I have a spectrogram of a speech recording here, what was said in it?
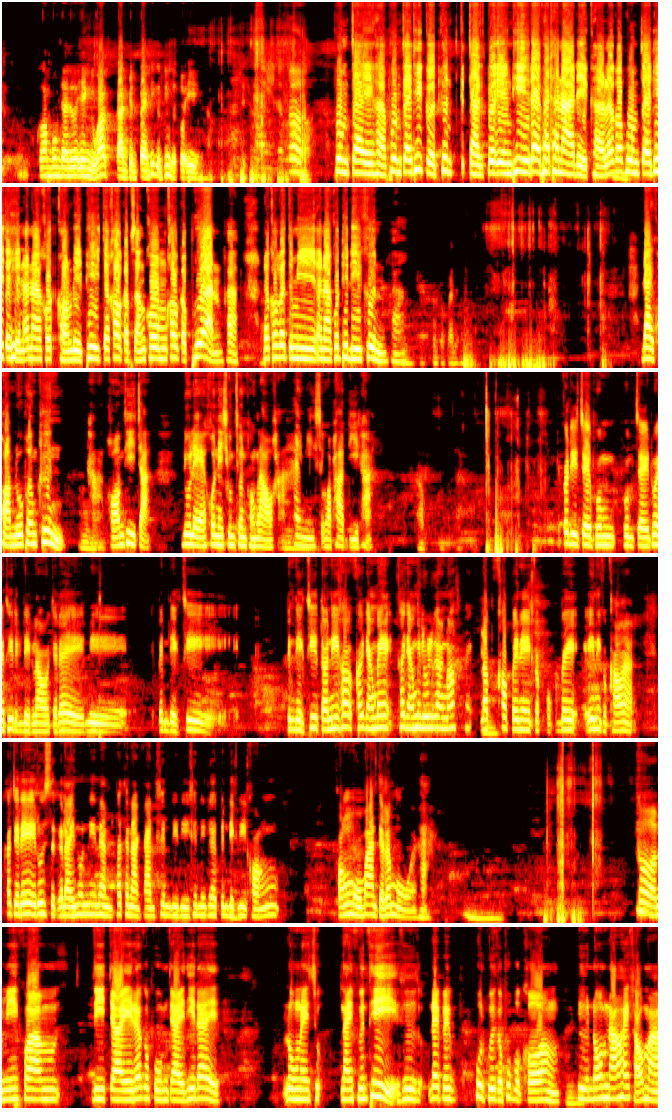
ความภูมิใจในตัวเอง หรือว่าการเปลี่ยนแปลงที่เกิดขึ้นกับตัวเองครับ ก็ภูมิใจค่ะ ภูมิใจที่เกิดขึ้นจากตัวเองที่ได้พัฒนาเด็กค่ะ แล้วก็ภูมิใจที่จะเห็นอนาคตของเด็กที่จะเข้ากับสังคมเข้ากับเพื่อนค่ะ แล้วเขาก็จะมีอนาคตที่ดีขึ้นค่ะคนต่อไปนะครับ ได้ความรู้เพิ่มขึ้นอืมค่ะ พร้อมที่จะดูแลคนในชุมชนของเราค่ะอืมให้มีสุขภาพดีค่ะครับก็ดีใจภูมิภูมิใจด้วยที่เด็ก ๆ เราจะได้มีเป็นเด็กที่ เป็นเด็กที่ตอนนี้เขาเขายังไม่เขายังไม่รู้เรื่องเนาะเราเข้าไปในกับไปไอ้นี่กับเขาอะเขาจะได้รู้สึกอะไรนู่นนี่นั่นพัฒนาการขึ้นดีๆขึ้นเรื่อยๆเป็นเด็กดีของของหมู่บ้านแต่ละหมู่อะค่ะอืม ก็มีความดีใจแล้วก็ภูมิใจที่ได้ลงในชุในพื้นที่คือได้ไปพูดคุยกับผู้ปกครองคือโน้มน้าวให้เขามา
